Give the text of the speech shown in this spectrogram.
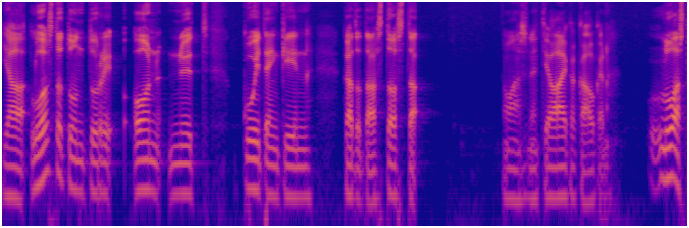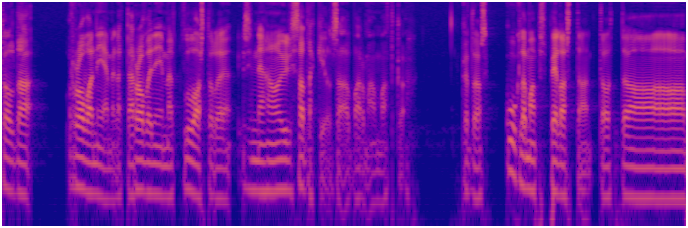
Ja luostotunturi on nyt kuitenkin, katsotaan tosta. No on se nyt jo aika kaukana. Luostolta Rovaniemellä tai Rovaniemeltä Luostolle, sinnehän on yli 100 kilsaa varmaan matkaa. Katsotaan, Google Maps pelastaa tota,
